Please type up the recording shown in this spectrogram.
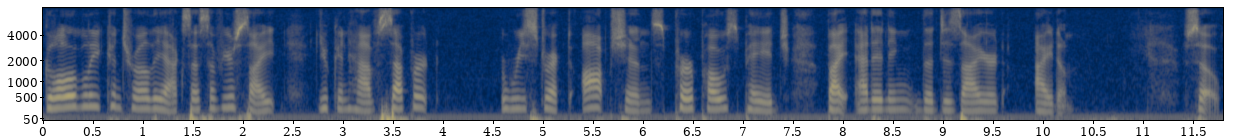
globally control the access of your site, you can have separate restrict options per post page by editing the desired item. So,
